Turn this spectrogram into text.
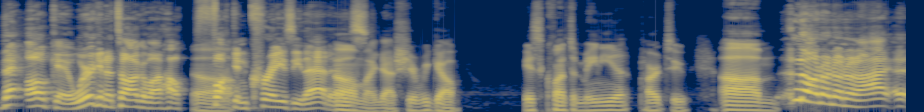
That okay, we're gonna talk about how Oh. fucking crazy that is. Oh my gosh, here we go. It's Quantumania Part Two. Um, No, no, no, no, no. I, uh,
